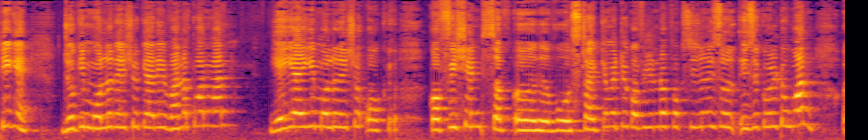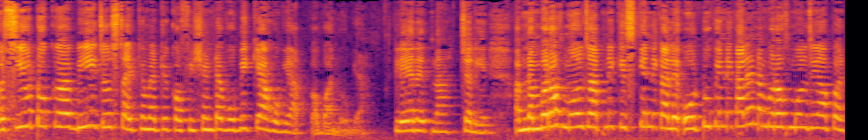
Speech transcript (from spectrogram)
ठीक है? जो कि मोलर रेशो क्या रही है? वन अपॉन वन यही आएगी मोलर रेशो। कॉफिशियंट सब वो stoichiometric coefficient of oxygen is equal to one और सीओ टू का भी जो स्टाइक्योमेट्रिक कॉफिशियंट है, वो भी क्या हो गया? आपका वन हो गया। क्लियर इतना। चलिए, अब नंबर ऑफ़ मोल्स आपने किसके निकाले? O2 के निकाले नंबर ऑफ़ मोल्स यहाँ पर।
